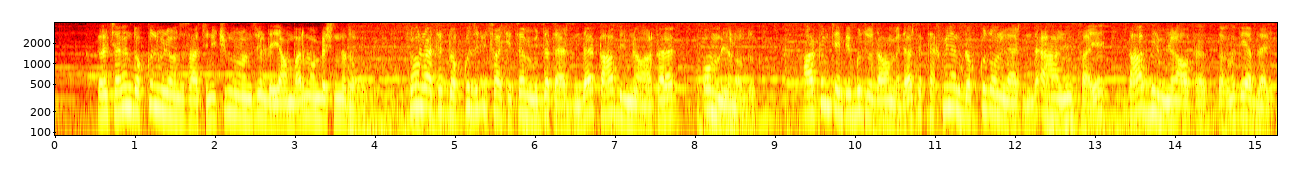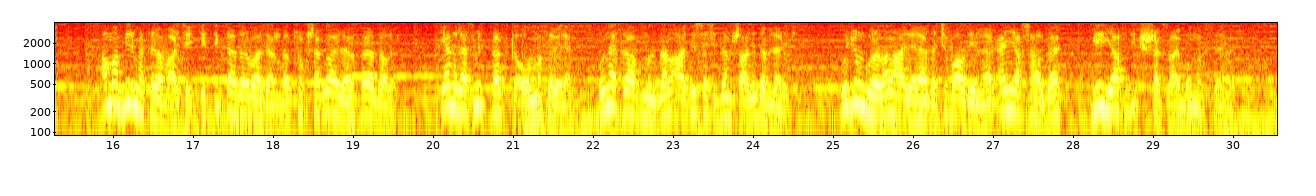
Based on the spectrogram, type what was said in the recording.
Ölkənin 9 milyoncu sakini 2010-cu ildə yanvarın 15-də doğulub. Sonra isə 9 il 3 ay keçən müddət ərzində daha 1 milyon artaraq 10 milyon olduq. Artım tempi bu cür davam edərsə, təxminən 9-10 il ərzində əhalinin sayı daha 1 milyon artırdığını deyə bilərik. Amma bir məsələ var ki, getdikcə Azərbaycanda çoxuşaqlı ailələrin sayı azalır. Yəni rəsmi statistika olmasa belə, bunu ətrafımızdan aydın şəkildə müşahidə edə bilərik. Bu gün qurulan ailələrdəki valideynlər ən yaxşı halda bir yaxud iki uşaq sahibi olmaq istəyirlər.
